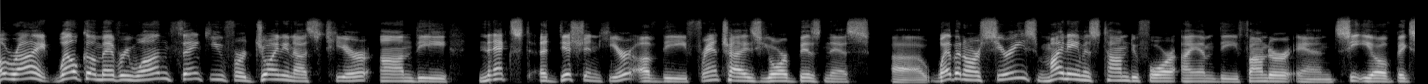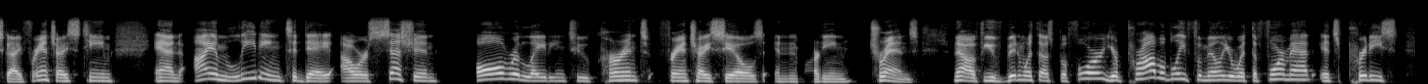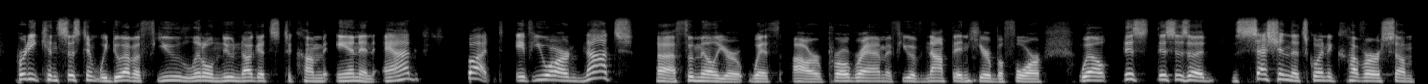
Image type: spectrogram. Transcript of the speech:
All right. Welcome, everyone. Thank you for joining us here on the next edition here of the Franchise Your Business uh, webinar series. My name is Tom DuFore. I am the founder and CEO of Big Sky Franchise Team, and I am leading today our session all relating to current franchise sales and marketing trends. Now, if you've been with us before, you're probably familiar with the format. It's pretty pretty consistent. We do have a few little new nuggets to come in and add. But if you are not uh, familiar with our program, if you have not been here before, well, this this is a session that's going to cover some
